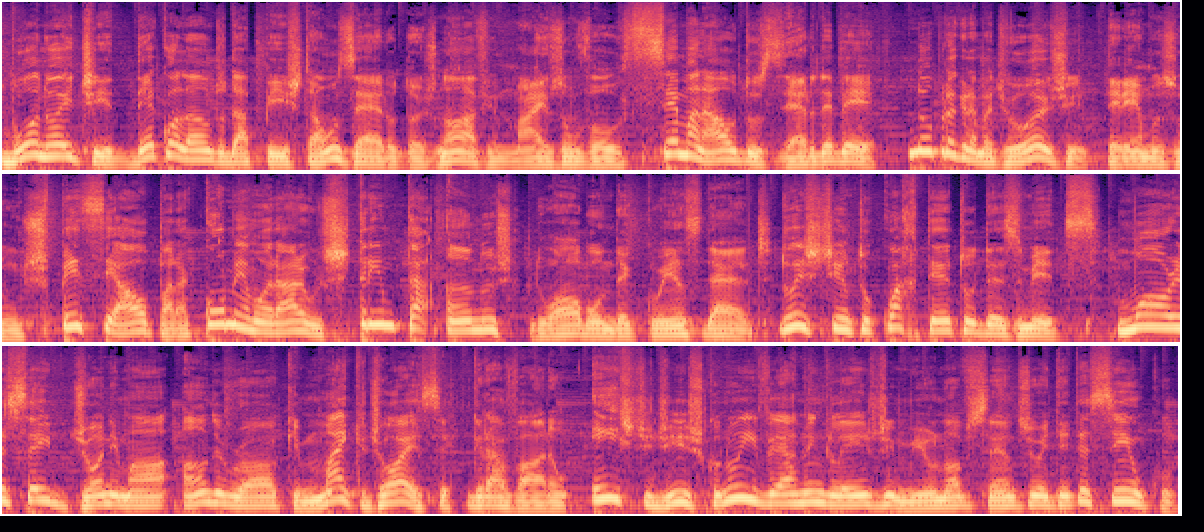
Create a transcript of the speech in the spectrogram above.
Boa noite, decolando da pista 1029, mais um voo semanal do 0DB. No programa de hoje, teremos um especial para comemorar os 30 anos do álbum The Queen's Dead, do extinto quarteto The Smiths. Morrissey, Johnny Marr, Andy Rock e Mike Joyce gravaram este disco no inverno inglês de 1985.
